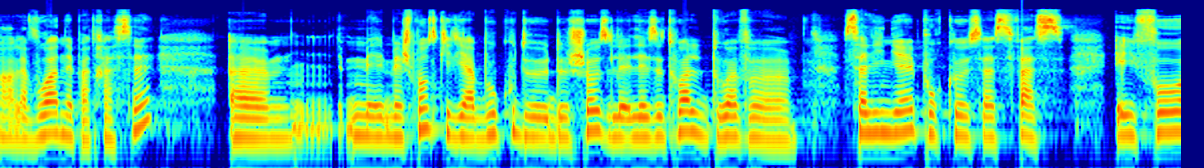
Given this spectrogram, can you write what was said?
la voie n'est pas tracée. mais, je pense qu'il y a beaucoup de, choses. Les, étoiles doivent s'aligner pour que ça se fasse. Et il faut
